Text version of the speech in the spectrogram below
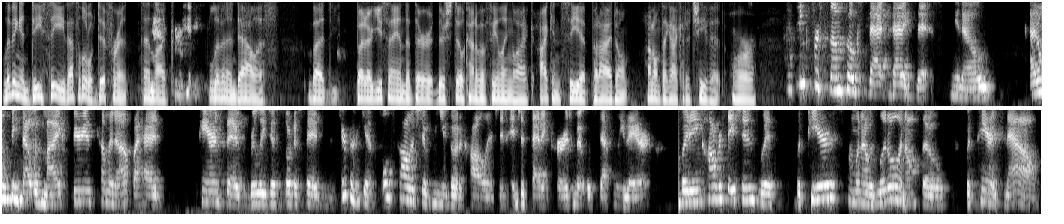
Living in DC, that's a little different than like living in Dallas. But but are you saying that there there's still kind of a feeling like I can see it, but I don't I don't think I could achieve it? Or I think for some folks that that exists. You know, I don't think that was my experience coming up. I had parents that really just sort of said, you're going to get a full scholarship when you go to college. And, and just that encouragement was definitely there. But in conversations with, with peers from when I was little and also with parents now,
